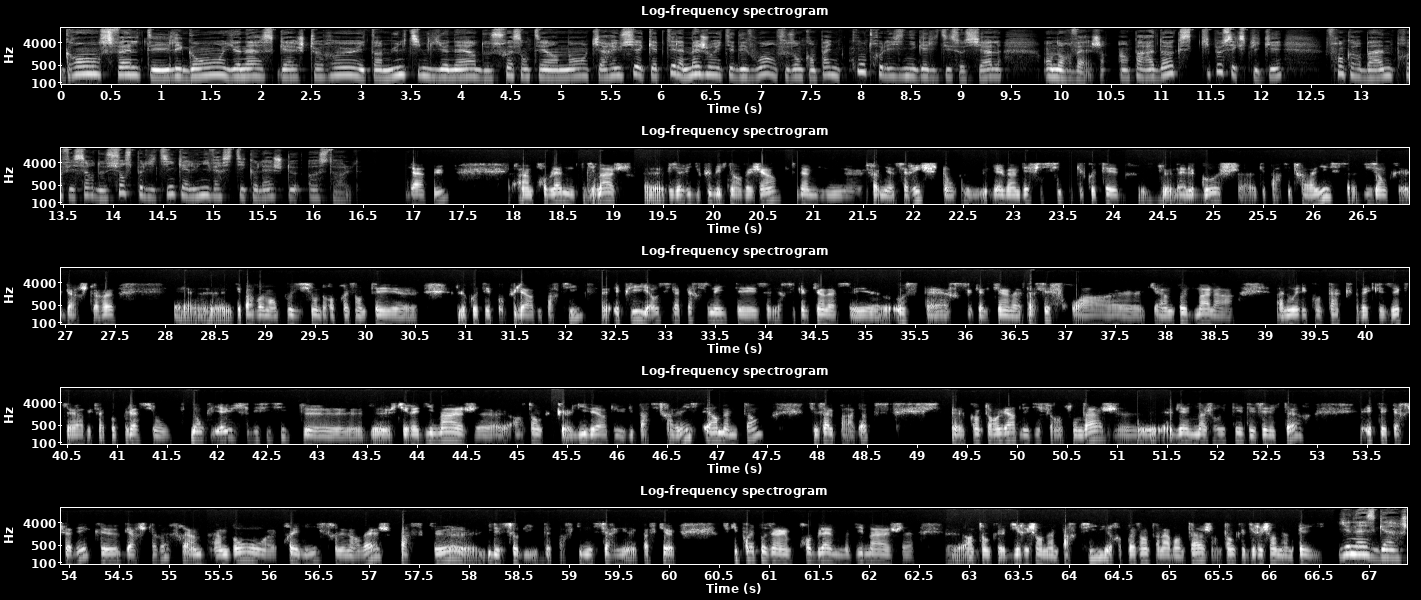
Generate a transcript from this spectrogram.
Grand, svelte et élégant, Jonas Gachtereux est un multimillionnaire de 61 ans qui a réussi à capter la majorité des voix en faisant campagne contre les inégalités sociales en Norvège. Un paradoxe qui peut s'expliquer. Frank Orban, professeur de sciences politiques à l'Université Collège de Osthold. Il y a eu un problème d'image euh, vis-à-vis du public norvégien, même d'une famille assez riche. Donc il y a eu un déficit du côté de l'aile gauche euh, du Parti travailliste, disant que Gachtereux euh, n'était pas vraiment en position de représenter euh, le côté populaire du parti. Et puis il y a aussi la personnalité, c'est-à-dire c'est quelqu'un d'assez euh, austère, c'est quelqu'un d'assez froid, qui a un peu de mal à, à, nouer des contacts avec les électeurs, avec la population. Donc il y a eu ce déficit de, de je dirais, d'image en tant que leader du, du Parti travailliste, et en même temps, c'est ça le paradoxe, quand on regarde les différents sondages, eh bien une majorité des électeurs était persuadé que Gahr ferait un, bon euh, Premier ministre de Norvège parce que euh, il est solide, parce qu'il est sérieux, parce que ce qui pourrait poser un problème d'image euh, en tant que dirigeant d'un parti représente un avantage en tant que dirigeant d'un pays. Jonas Gahr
